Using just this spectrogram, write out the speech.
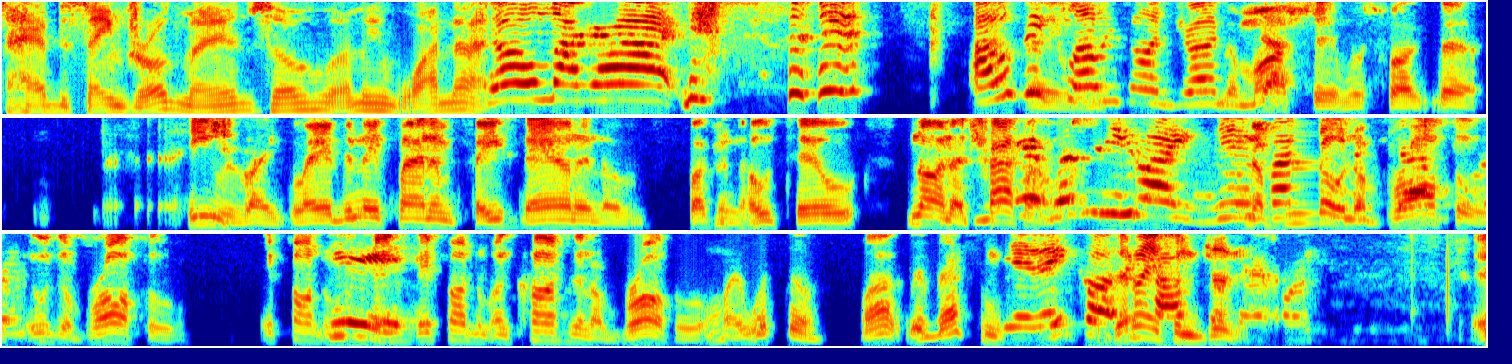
have the same drug man, so I mean, why not? Oh my god! I don't think Hey, Khloe's on drugs. The Mar stuff. shit was fucked up. He was like, laying. Didn't they find him face down in a fucking mm-hmm. hotel? No, in a trap Yeah, house. wasn't he like getting No, no, in in a brothel. trap It was a brothel. They found him. Yeah. They found him unconscious in a brothel. I'm like, what the fuck? That's some. Yeah, they called That the ain't cops some on drug- that one. Yeah,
